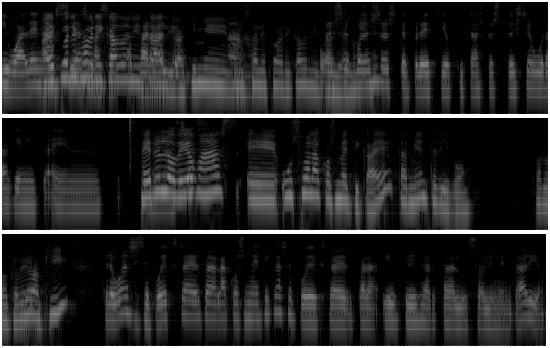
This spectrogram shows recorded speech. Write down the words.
Igual en Ahí Asia pone es más fabricado en barato. Italia. Aquí me, me sale fabricado en Italia. ser no por sé. eso este precio, quizás, pero estoy segura que en, Ita- en Pero en lo Asia veo más eh, uso a la cosmética, ¿eh? También te digo. Por lo que veo aquí. Pero bueno, si se puede extraer para la cosmética, se puede extraer para y utilizar para el uso alimentario.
